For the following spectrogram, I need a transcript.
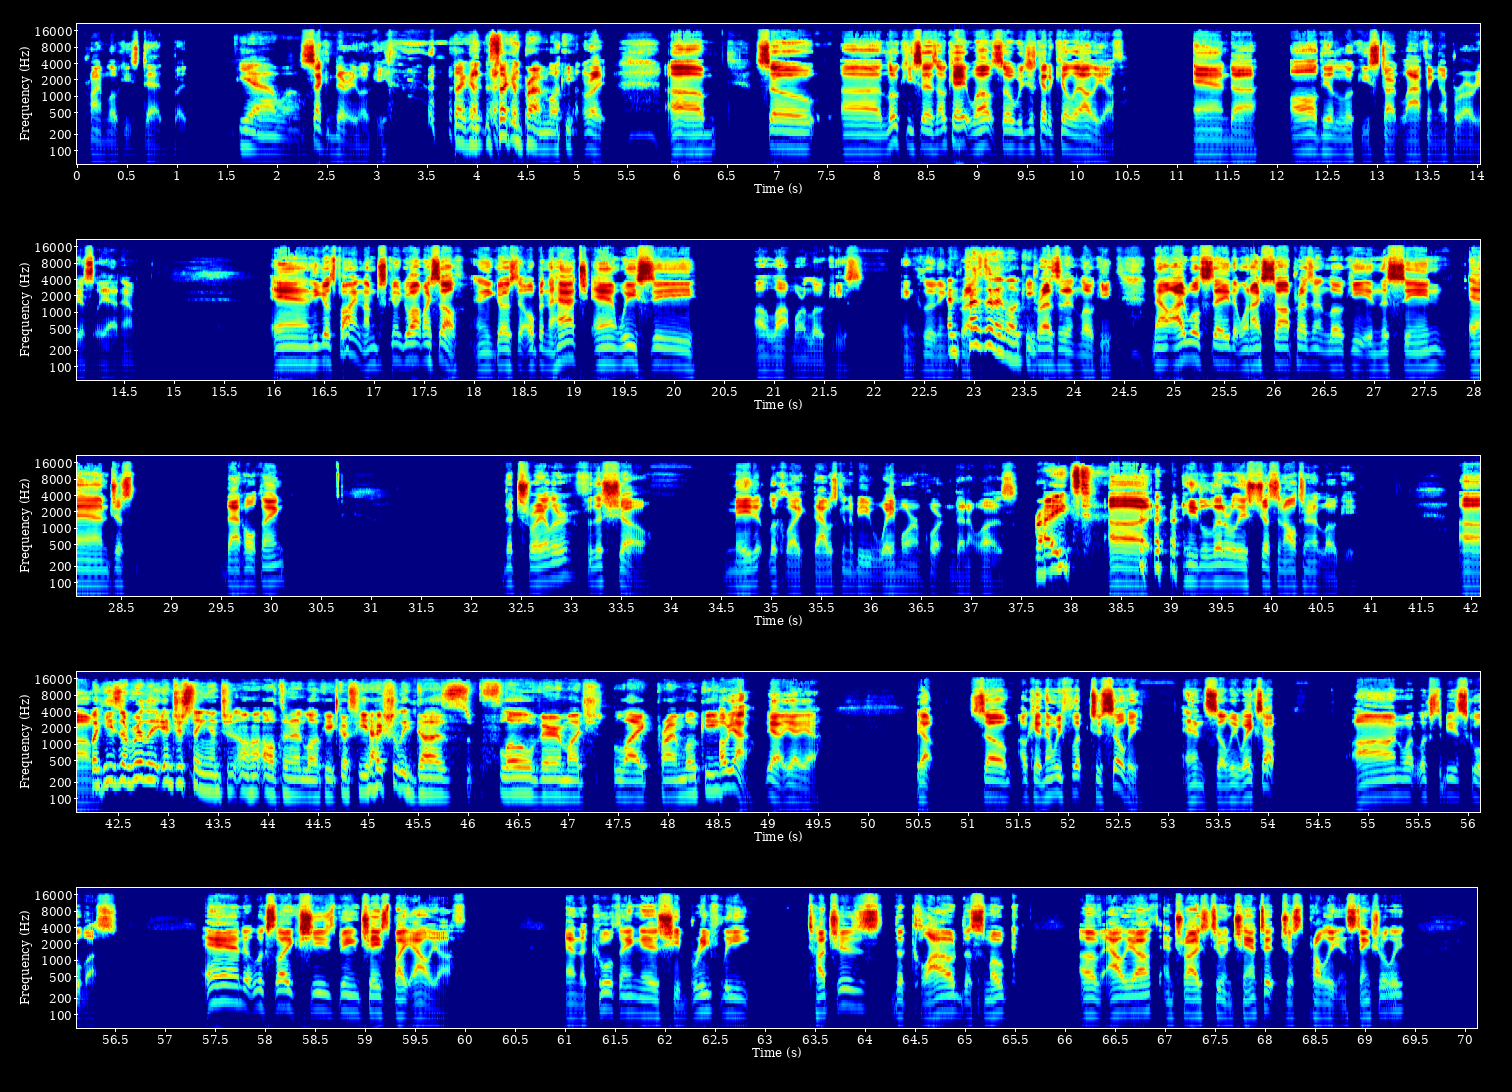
Prime Loki's dead, but Yeah, well, secondary Loki. second second Prime Loki. right. Um, so uh, Loki says, "Okay, well, so we just got to kill Alioth," and uh, all the other Lokis start laughing uproariously at him. And he goes, "Fine, I'm just going to go out myself." And he goes to open the hatch, and we see a lot more Lokis, including And Pre- President Loki. President Loki. Now, I will say that when I saw President Loki in this scene and just that whole thing, the trailer for the show made it look like that was going to be way more important than it was. right? Uh, he literally is just an alternate Loki. Um, But he's a really interesting inter- uh, alternate Loki because he actually does flow very much like Prime Loki. oh yeah, yeah, yeah, yeah, yep. So okay, then we flip to Sylvie, and Sylvie wakes up on what looks to be a school bus, and it looks like she's being chased by Alioth. And the cool thing is, she briefly touches the cloud, the smoke of Alioth, and tries to enchant it, just probably instinctually.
